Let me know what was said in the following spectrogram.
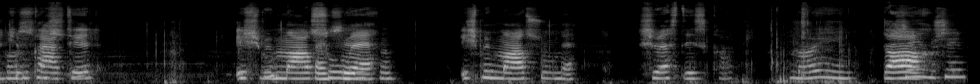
Kim katil? Ben Masume. şey- bin Masume. Schwester ist katil. Nein. Da. Hüseyin, Hüseyin.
